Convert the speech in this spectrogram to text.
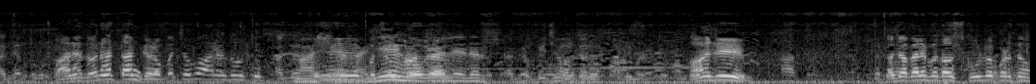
अगर तो आने दो ना तंग करो बच्चों को आने दो। तो अगर ये को। लीडर पीछे मत करो। हाँ जी। अच्छा पहले बताओ स्कूल में पढ़ते हो?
